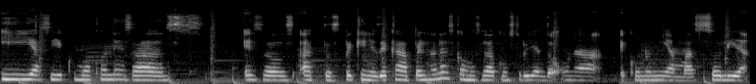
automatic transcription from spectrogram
Y así como con esas, esos actos pequeños de cada persona es como se va construyendo una economía más sólida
